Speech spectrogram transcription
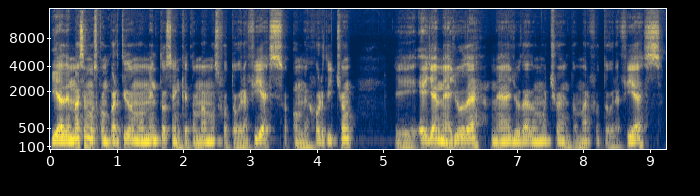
Y además hemos compartido momentos en que tomamos fotografías, o mejor dicho, eh, ella me ayuda, me ha ayudado mucho en tomar fotografías,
